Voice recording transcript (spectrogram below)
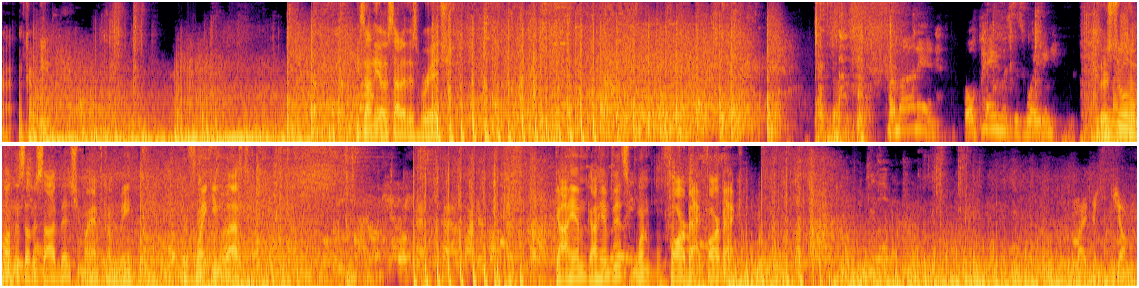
right, I'm coming to you. He's on the other side of this bridge. Come on in. Old Painless is waiting. There's two of them on this other side, Vince. You might have to come to me. They're flanking left. Broke that Pathfinder's armor. Got him. Got him, Vince. One far back, far back. Somebody just jumped.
